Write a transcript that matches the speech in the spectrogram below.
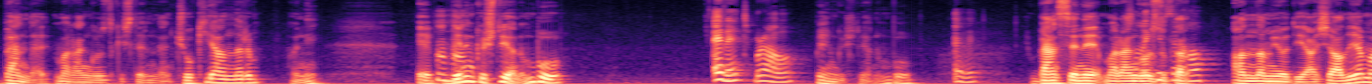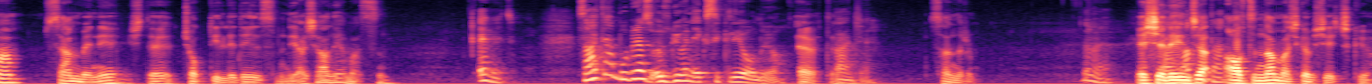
Ben de marangozluk işlerinden çok iyi anlarım. Hani e, benim güçlü yanım bu. Evet, bravo. Benim güçlü yanım bu. Evet. Ben seni marangozluktan anlamıyor diye aşağılayamam. Sen beni işte çok dilli değilsin diye aşağılayamazsın. Evet. Zaten bu biraz özgüven eksikliği oluyor Evet, evet bence. sanırım. Değil mi? Eşeleyince Yani hakikaten- altından başka bir şey çıkıyor.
